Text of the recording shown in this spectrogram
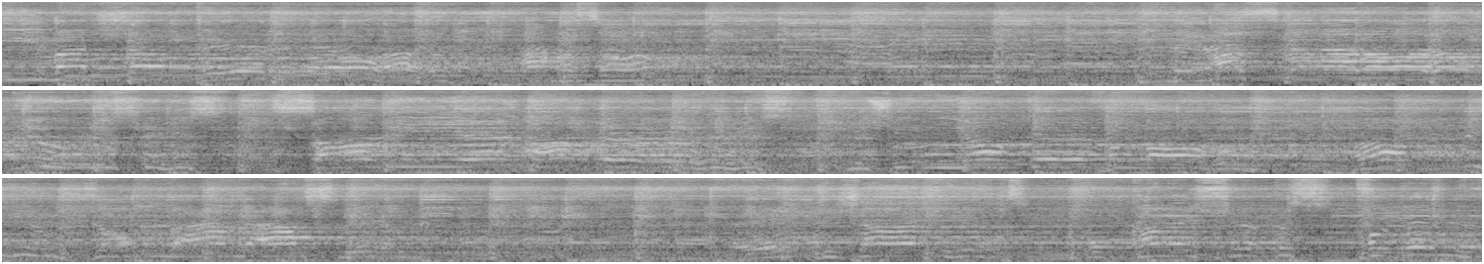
i matcha alltid kjærlighet, og kan ei kjøpes for penger?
